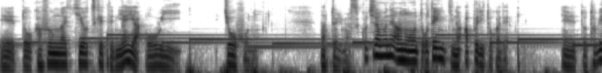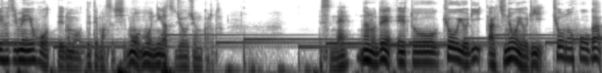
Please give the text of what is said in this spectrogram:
えーと、花粉が気をつけてやや多い情報になっておりますこちらもねあのお天気のアプリとかで、えーと飛び始め予報っていうのも出てますしもうもう2月上旬からとですね。なので、えっ、ー、と、今日より、あ、昨日より、今日の方が、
